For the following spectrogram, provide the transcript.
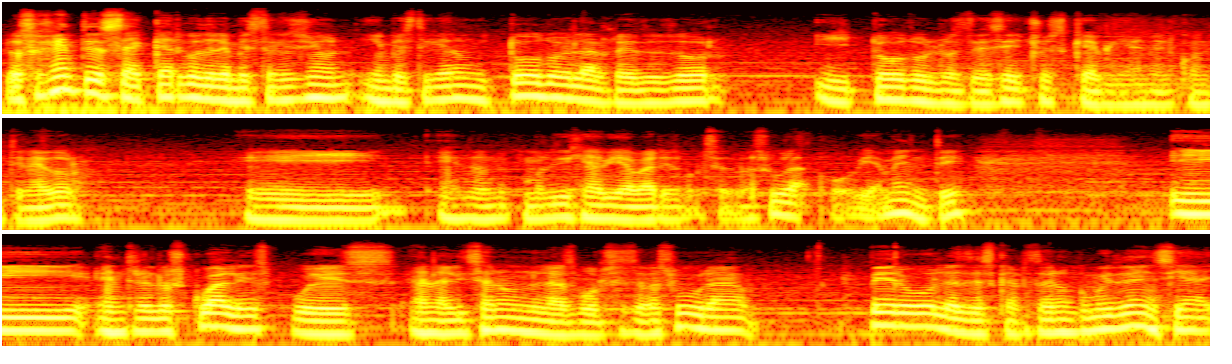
Los agentes a cargo de la investigación investigaron todo el alrededor y todos los desechos que había en el contenedor. Y en donde, como les dije, había varias bolsas de basura, obviamente. Y entre los cuales, pues, analizaron las bolsas de basura, pero las descartaron como evidencia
